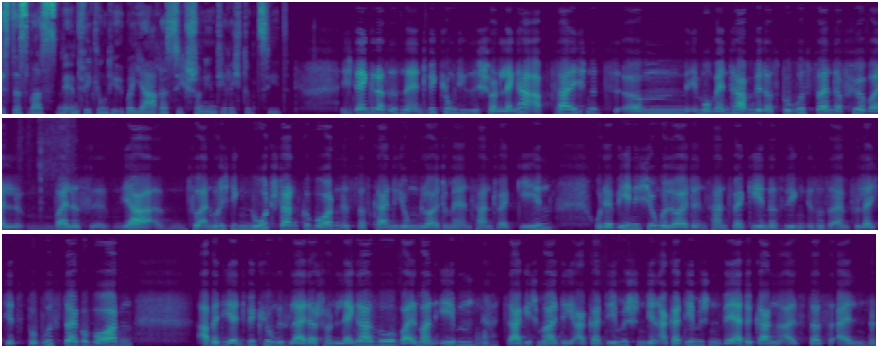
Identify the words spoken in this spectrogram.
ist das was, eine Entwicklung, die über Jahre sich schon in die Richtung zieht? Ich denke, das ist eine Entwicklung, die sich schon länger abzeichnet. Ähm, Im Moment haben wir das Bewusstsein dafür, weil, weil es ja zu einem richtigen Notstand geworden ist, dass keine jungen Leute mehr ins Handwerk gehen oder wenig junge Leute ins Handwerk gehen. Deswegen ist es einem vielleicht jetzt bewusster geworden. Aber die Entwicklung ist leider schon länger so, weil man eben, sage ich mal, akademischen, den akademischen Werdegang als das ein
